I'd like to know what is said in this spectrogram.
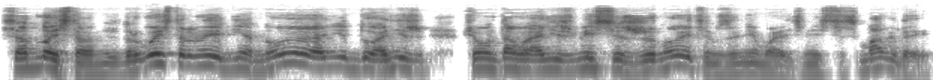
С одной стороны. С другой стороны, нет, ну, они, они же, причем он там, они же вместе с женой этим занимались, вместе с Магдой.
